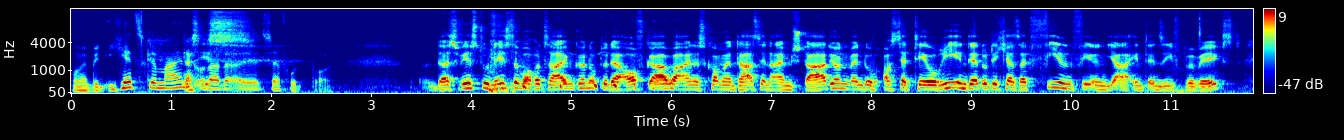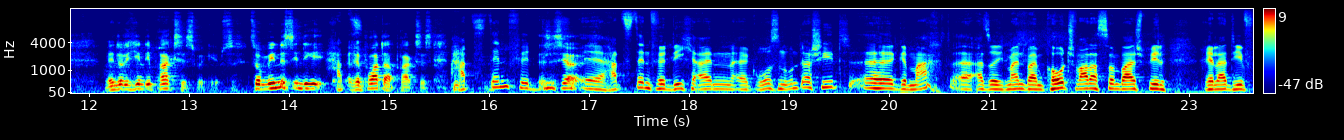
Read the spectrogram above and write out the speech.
Moment, bin ich jetzt gemeint das oder ist, jetzt der Football? Das wirst du nächste Woche zeigen können, ob du der Aufgabe eines Kommentars in einem Stadion, wenn du aus der Theorie, in der du dich ja seit vielen, vielen Jahren intensiv bewegst, wenn du dich in die Praxis begibst. Zumindest in die hat's, Reporterpraxis. Hat es denn, für dich, ja, äh, denn für dich einen äh, großen Unterschied äh, gemacht? Äh, also ich meine, beim Coach war das zum Beispiel relativ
